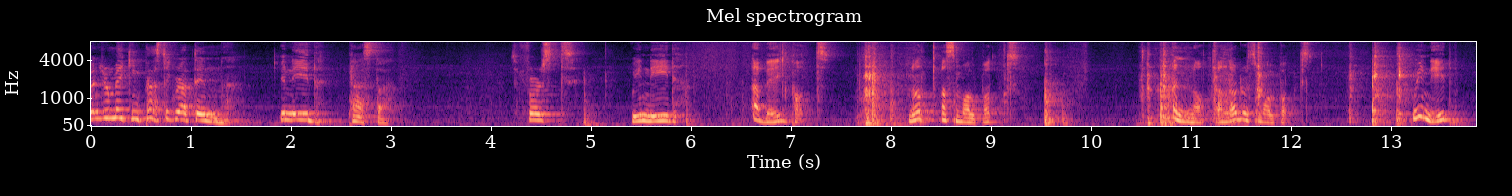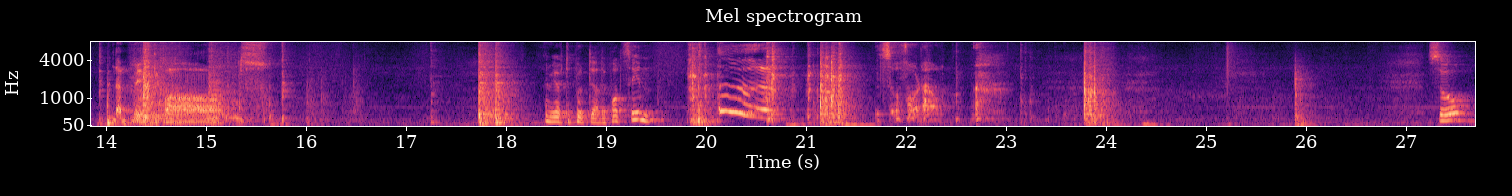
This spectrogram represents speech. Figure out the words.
When you're making pasta gratin, you need pasta. So first, we need a big pot, not a small pot, and not another small pot. We need the big pot. And we have to put the other pots in. Ugh, It's so far down. So,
